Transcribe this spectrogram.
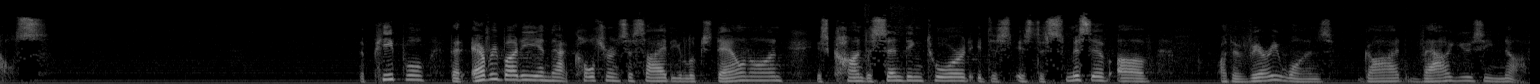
else. The people that everybody in that culture and society looks down on, is condescending toward, is dismissive of, are the very ones God values enough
